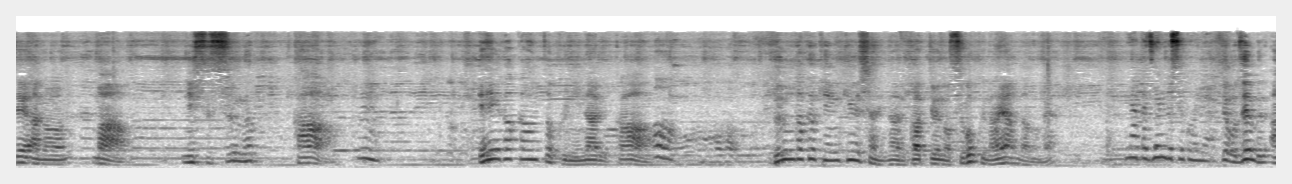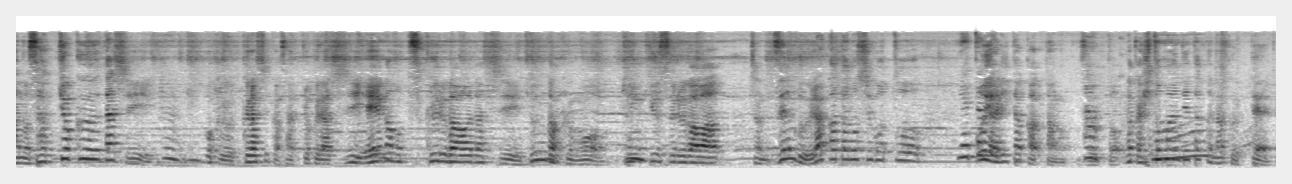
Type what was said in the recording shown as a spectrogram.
であのまあに進むかうん。映画監督になるかお文学研究者になるかっていうのをすごく悩んだのねなんか全部すごいね。でも全部あの作曲だしうんうん。僕クラシックは作曲だし映画も作る側だし文学も研究する側じゃん全部裏方の仕事やった。をやりたかったのずっと。なんか人前に出たくなくって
